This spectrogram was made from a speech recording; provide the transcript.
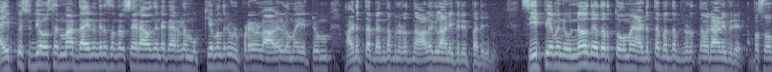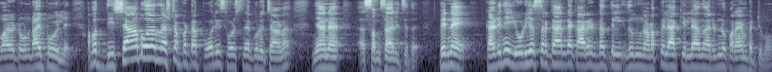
ഐ പി എസ് ഉദ്യോഗസ്ഥന്മാർ ദൈനംദിന സന്ദർശകരാകുന്നതിന്റെ കാരണം മുഖ്യമന്ത്രി ഉൾപ്പെടെയുള്ള ആളുകളുമായി ഏറ്റവും അടുത്ത ബന്ധം പുലർത്തുന്ന ആളുകളാണ് ഇവരിൽ പലരും. സി പി എമ്മിന്റെ ഉന്നത നേതൃത്വവുമായി അടുത്ത ബന്ധം പുലർത്തുന്നവരാണ് ഇവർ അപ്പോൾ സ്വാഭാവികമായിട്ടും ഉണ്ടായിപ്പോയില്ലേ അപ്പോൾ ദിശാബോധം നഷ്ടപ്പെട്ട പോലീസ് ഫോഴ്സിനെ കുറിച്ചാണ് ഞാൻ സംസാരിച്ചത്. പിന്നെ കഴിഞ്ഞ യു ഡി എഫ് സർക്കാരിന്റെ കാലഘട്ടത്തിൽ ഇതൊന്നും നടപ്പിലാക്കില്ല എന്ന് അരുണിന് പറയാൻ പറ്റുമോ?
